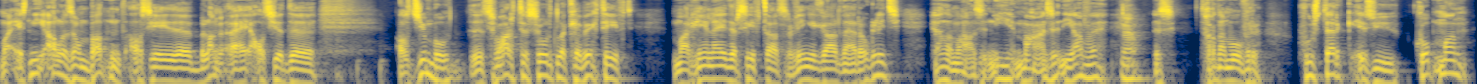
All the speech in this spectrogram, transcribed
maar is niet alles omvattend. Als je, de belang, eh, als je de, als Jumbo het zwaarste soortelijk gewicht heeft, maar geen leiders heeft als Vingegaard en Roglic, ja, dan maken ze het niet, maken ze het niet af. Ja. Dus het gaat dan over hoe sterk is uw kopman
